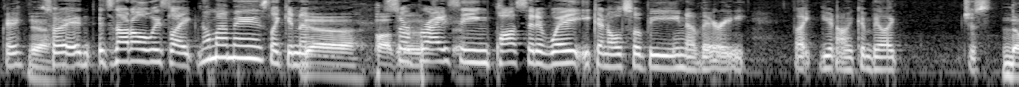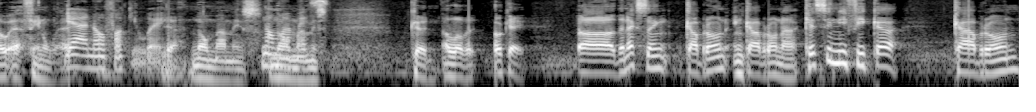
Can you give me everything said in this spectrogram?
Okay? Yeah. So it, it's not always like, no mames, like in a Yeah, positive, surprising, positive way. It can also be in a very, like, you know, it can be like, just, No effing way. yeah, no fucking way. Yeah, no mummies. No mummies. Good, I love it. Okay, uh, the next thing, cabrón and cabrona. ¿Qué significa cabrón?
